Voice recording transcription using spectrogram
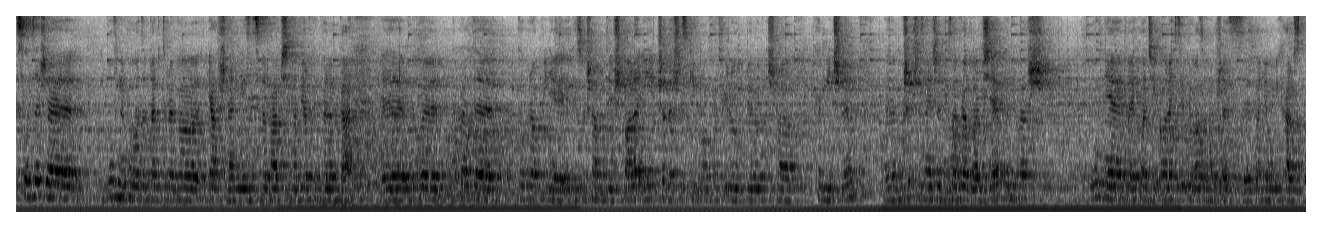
Sądzę, że głównym powodem, dla którego ja przynajmniej zdecydowałam się na biochemię e, były naprawdę dobre opinie, jakie słyszałam o tej szkole i przede wszystkim o profilu biologiczno-chemicznym. E, Muszę przyznać, że nie zawiodłam się, ponieważ głównie tutaj chodzi o lekcje prowadzone przez e, panią Michalską,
